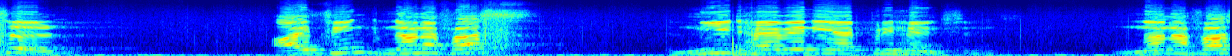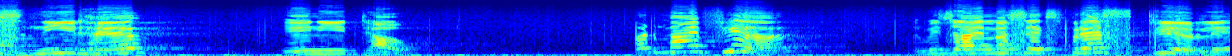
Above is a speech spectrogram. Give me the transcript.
concerned, I think none of us need have any apprehensions. None of us need have any doubt. But my fear, which I must express clearly,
